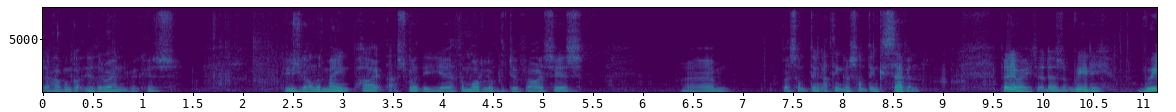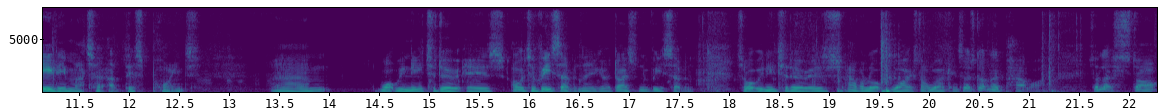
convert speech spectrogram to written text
I haven't got the other end because usually on the main pipe that's where the uh, the model of the device is. Um, but something I think it was something seven. But anyway, that doesn't really really matter at this point. Um, what we need to do is, oh, it's a V7, there you go, Dyson V7. So what we need to do is have a look why it's not working. So it's got no power. So let's start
